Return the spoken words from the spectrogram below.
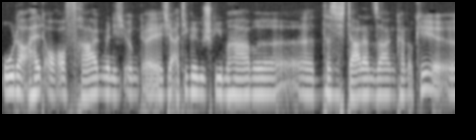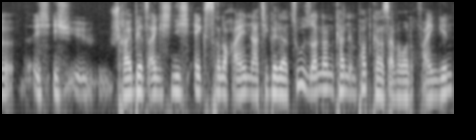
oder halt auch auf Fragen, wenn ich irgendwelche Artikel geschrieben habe, äh, dass ich da dann sagen kann, okay, äh, ich, ich schreibe jetzt eigentlich nicht extra noch einen Artikel dazu, sondern kann im Podcast einfach mal drauf eingehen.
